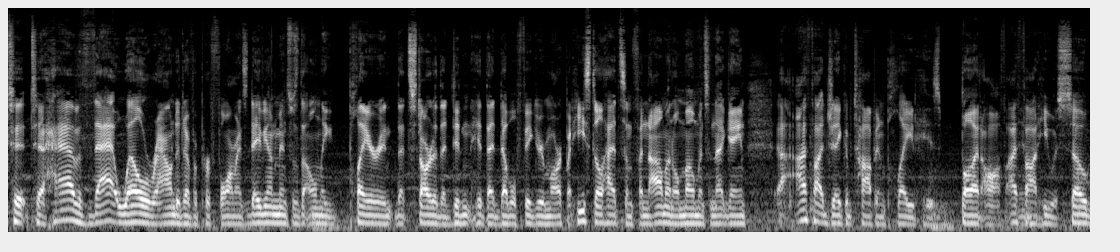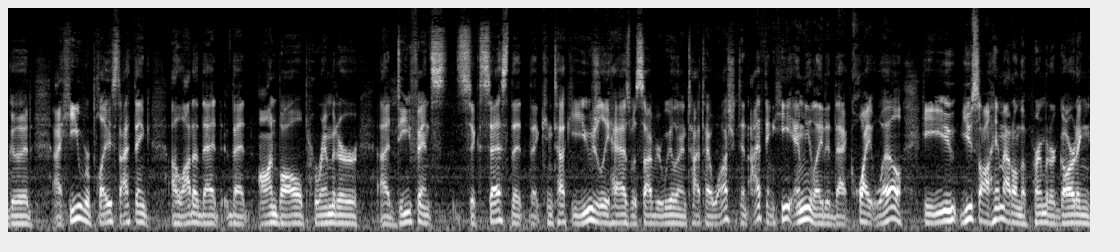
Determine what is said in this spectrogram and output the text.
to to have that well rounded of a performance. Davion Mintz was the only player in, that started that didn't hit that double figure mark, but he still had some phenomenal moments in that game. I thought Jacob Toppin played his butt off. I yeah. thought he was so good. Uh, he replaced, I think, a lot of that that on ball perimeter uh, defense success that that Kentucky usually has with Sahvir Wheeler and Ty Ty Washington. I think he emulated that quite well. He you you saw him out on the perimeter guarding,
